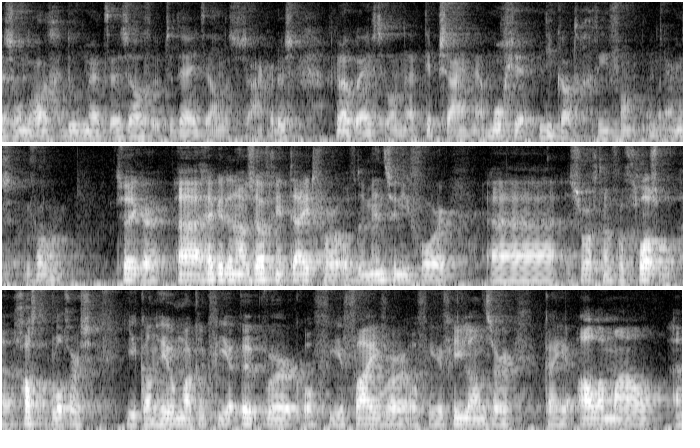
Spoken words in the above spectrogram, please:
zonder al het gedoe met zelf up-to-date en andere zaken. Dus het kan ook wel eventueel een tip zijn, mocht je in die categorie van ondernemers vallen. Zeker. heb je er nou zelf geen tijd voor of de mensen niet voor? zorg dan voor gastbloggers je kan heel makkelijk via Upwork of via Fiverr of via Freelancer kan je allemaal uh,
